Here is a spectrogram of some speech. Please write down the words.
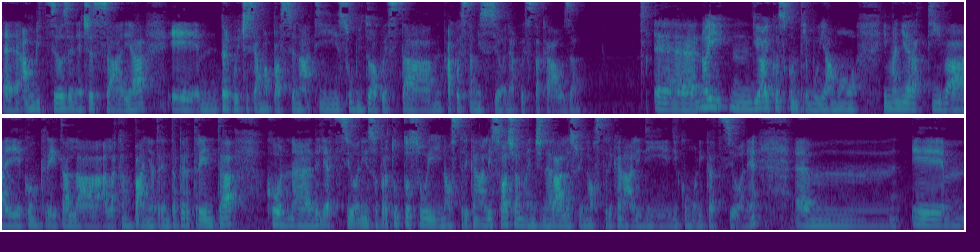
eh, ambiziosa e necessaria e mm, per cui ci siamo appassionati subito a questa, a questa missione, a questa causa. Eh, noi mh, di Oikos contribuiamo in maniera attiva e concreta alla, alla campagna 30x30 con eh, delle azioni soprattutto sui nostri canali social ma in generale sui nostri canali di, di comunicazione. Ehm, e mm,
